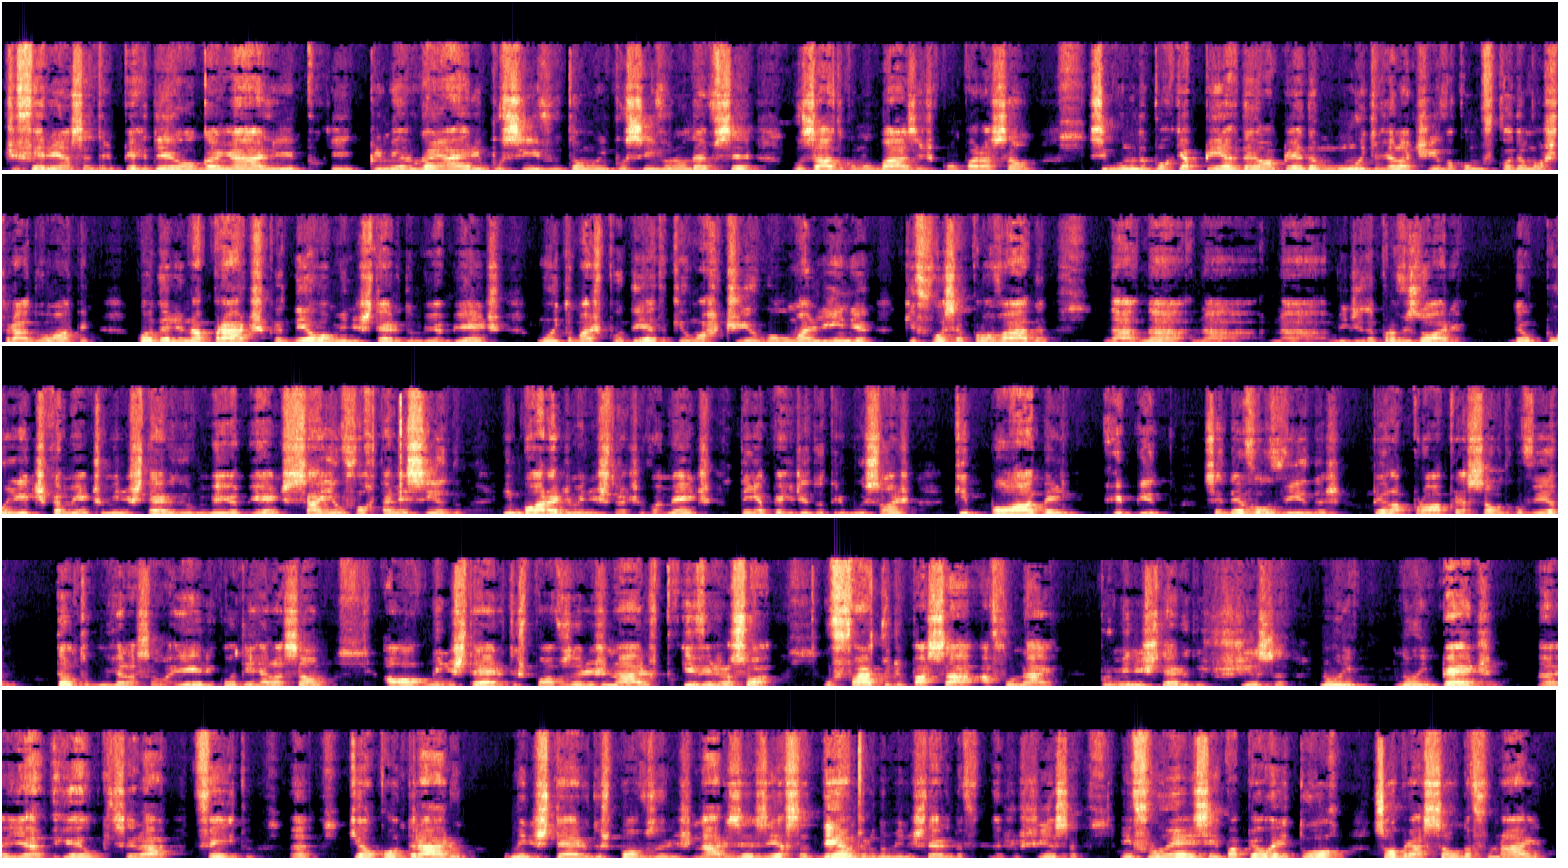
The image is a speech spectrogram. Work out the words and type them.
diferença entre perder ou ganhar ali, porque primeiro ganhar era impossível, então o impossível não deve ser usado como base de comparação. Segundo, porque a perda é uma perda muito relativa, como ficou demonstrado ontem, quando ele, na prática, deu ao Ministério do Meio Ambiente muito mais poder do que um artigo ou uma linha que fosse aprovada na, na, na, na medida provisória. Deu, politicamente, o Ministério do Meio Ambiente saiu fortalecido embora administrativamente tenha perdido atribuições que podem, repito, ser devolvidas pela própria ação do governo, tanto em relação a ele quanto em relação ao Ministério dos Povos Originários. Porque, veja só, o fato de passar a FUNAI para o Ministério da Justiça não, não impede, né, e, é, e, é, o que será feito, né, que, ao contrário, o Ministério dos Povos Originários exerça, dentro do Ministério da, da Justiça, influência e papel reitor sobre a ação da FUNAI.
